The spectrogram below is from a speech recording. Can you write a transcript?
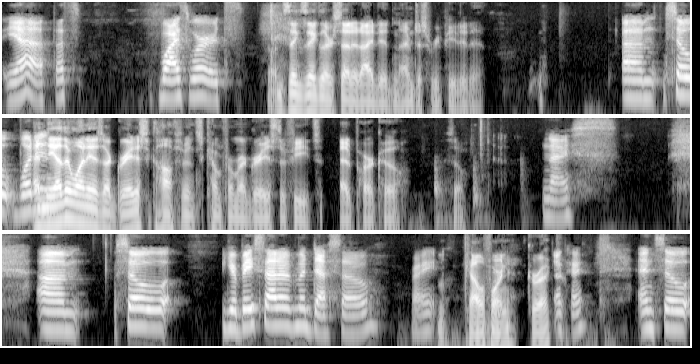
yeah, that's wise words. When Zig Ziglar said it, I didn't. I just repeated it. Um. So what? And is... the other one is our greatest accomplishments come from our greatest defeats. Ed Parcaut. So nice. Um. So you're based out of Modesto, right? California, correct? Okay. And so,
